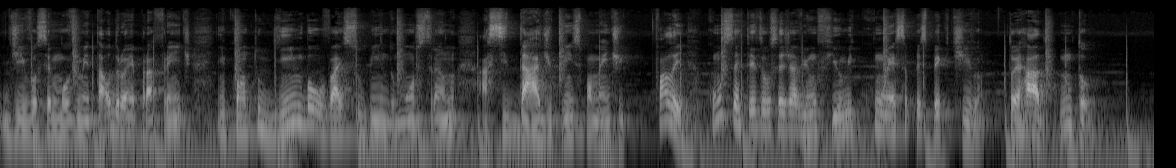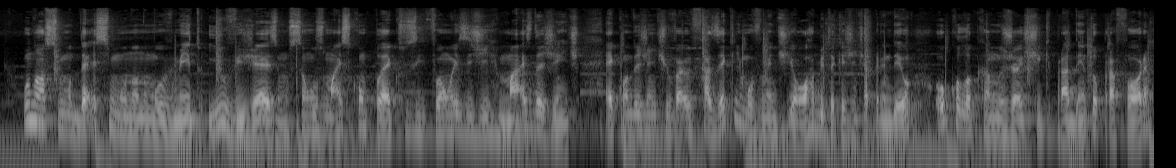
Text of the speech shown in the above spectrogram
de você movimentar o drone para frente enquanto o gimbal vai subindo, mostrando a cidade principalmente. Falei, com certeza você já viu um filme com essa perspectiva. Tô errado? Não tô. O nosso 19 movimento e o vigésimo são os mais complexos e vão exigir mais da gente. É quando a gente vai fazer aquele movimento de órbita que a gente aprendeu, ou colocando o joystick para dentro ou para fora,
